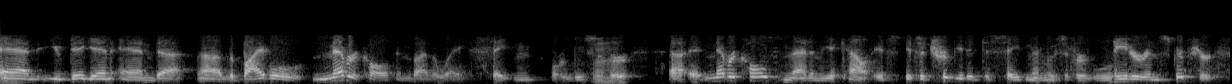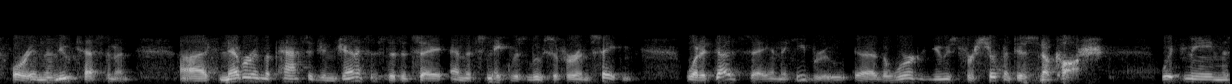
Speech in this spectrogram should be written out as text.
And you dig in, and uh, uh, the Bible never calls him, by the way, Satan or Lucifer. Uh, it never calls him that in the account. It's it's attributed to Satan and Lucifer later in Scripture or in the New Testament. Uh, it's never in the passage in Genesis does it say, and the snake was Lucifer and Satan. What it does say in the Hebrew, uh, the word used for serpent is nakash, which means,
